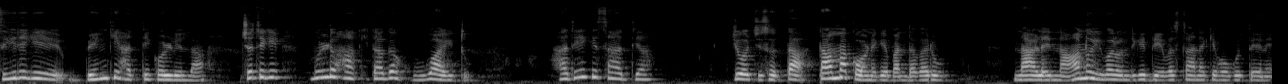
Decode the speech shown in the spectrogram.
ಸೀರೆಗೆ ಬೆಂಕಿ ಹತ್ತಿಕೊಳ್ಳಿಲ್ಲ. ಜೊತೆಗೆ ಮುಳ್ಳು ಹಾಕಿದಾಗ ಹೂವಾಯಿತು. ಅದೇಗೆ ಸಾಧ್ಯ? ಯೋಚಿಸುತ್ತಾ ತಮ್ಮ ಕೋಣೆಗೆ ಬಂದವರು. ನಾಳೆ ನಾನು ಇವರೊಂದಿಗೆ ದೇವಸ್ಥಾನಕ್ಕೆ ಹೋಗುತ್ತೇನೆ.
